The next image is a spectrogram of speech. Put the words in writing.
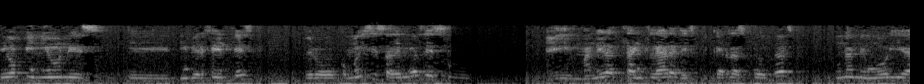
dé opiniones eh, divergentes, pero como dices, además de su eh, manera tan clara de explicar las cosas, una memoria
